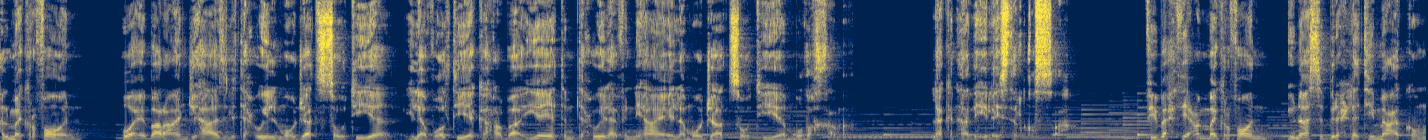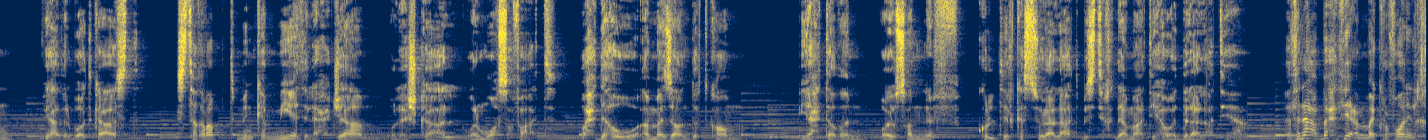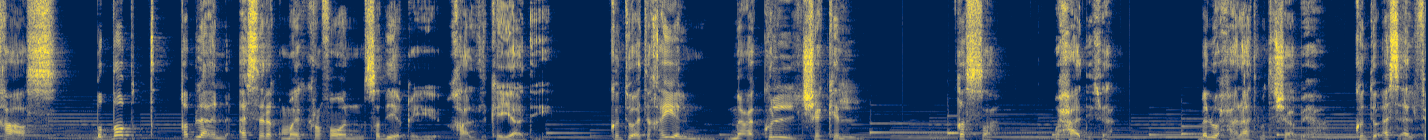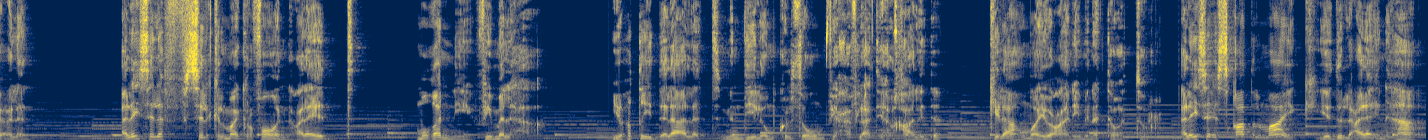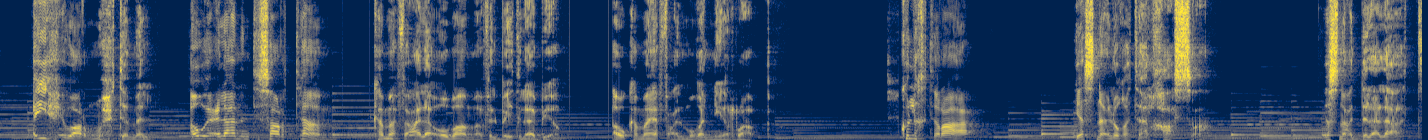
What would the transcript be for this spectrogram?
الميكروفون هو عبارة عن جهاز لتحويل الموجات الصوتية إلى فولتية كهربائية يتم تحويلها في النهاية إلى موجات صوتية مضخمة. لكن هذه ليست القصة. في بحثي عن ميكروفون يناسب رحلتي معكم في هذا البودكاست استغربت من كمية الأحجام والأشكال والمواصفات. وحده أمازون dot com يحتضن ويصنف كل تلك السلالات باستخداماتها ودلالاتها أثناء بحثي عن ميكروفوني الخاص بالضبط قبل أن أسرق ميكروفون صديقي خالد الكيادي كنت أتخيل مع كل شكل قصة وحادثة بل وحالات متشابهة. كنت أسأل فعلا أليس لف سلك الميكروفون على يد مغني في ملهى يعطي دلالة منديل أم كلثوم في حفلاتها الخالدة؟ كلاهما يعاني من التوتر. أليس إسقاط المايك يدل على إنهاء أي حوار محتمل أو إعلان انتصار تام كما فعل أوباما في البيت الأبيض أو كما يفعل مغني الراب. كل اختراع يصنع لغته الخاصة يصنع الدلالات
